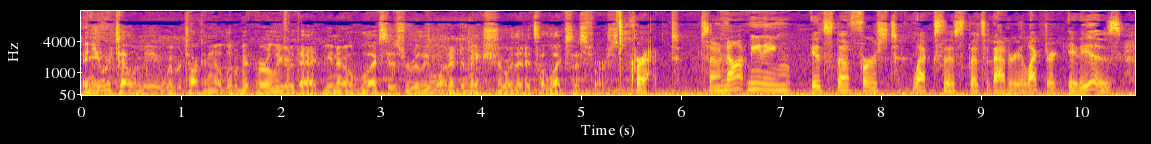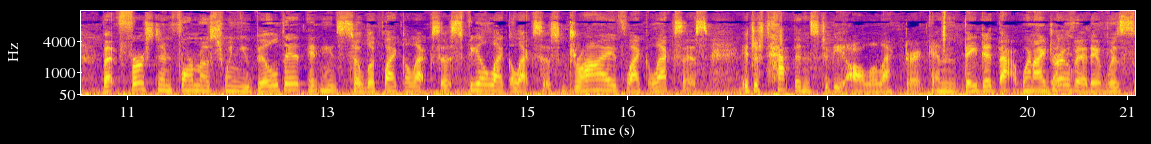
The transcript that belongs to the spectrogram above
And you were telling me, we were talking a little bit earlier that, you know, Lexus really wanted to make sure that it's a Lexus first. Correct. So not meaning it's the first Lexus that's a battery electric. It is. But first and foremost, when you build it, it needs to look like a Lexus, feel like a Lexus, drive like a Lexus. It just happens to be all electric. And they did that. When I drove Well- it, it was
